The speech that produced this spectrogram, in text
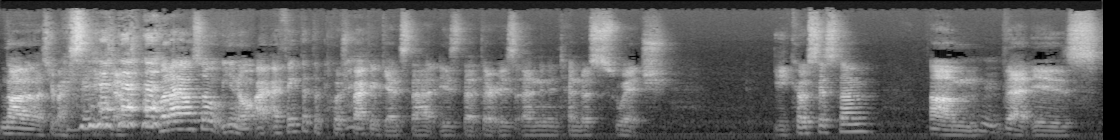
not unless you're backstage. no. But I also, you know, I, I think that the pushback against that is that there is a Nintendo Switch ecosystem um, that is,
